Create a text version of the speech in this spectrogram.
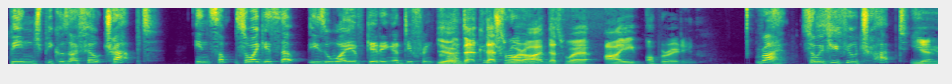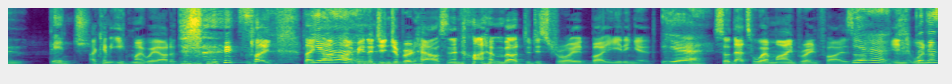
binge because I felt trapped in some. So I guess that is a way of getting a different Yeah. kind That of that's where I that's where I operate in. right. So if you feel trapped, you Yeah. binge. I can eat my way out of this. it's like like Yeah. I'm, I'm in a gingerbread house and I'm about to destroy it by eating it. yeah. So that's where my brain fires Yeah, up. In, but when I-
